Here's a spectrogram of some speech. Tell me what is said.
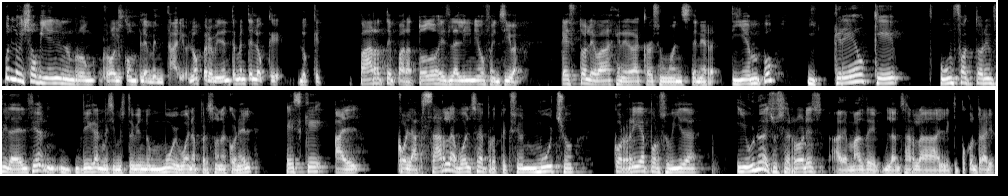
pues lo hizo bien en un rol, complementario, ¿no? Pero evidentemente lo que, lo que parte para todo es la línea ofensiva. Esto le va a generar a Carson Wentz tener tiempo y creo que un factor en Filadelfia, díganme si me estoy viendo muy buena persona con él, es que al colapsar la bolsa de protección mucho, corría por su vida y uno de sus errores, además de lanzarla al equipo contrario,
